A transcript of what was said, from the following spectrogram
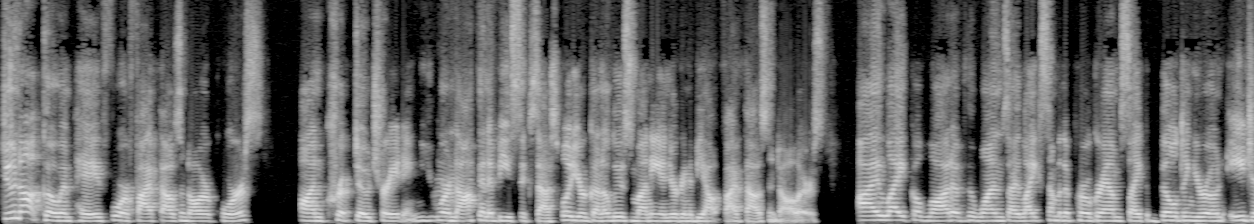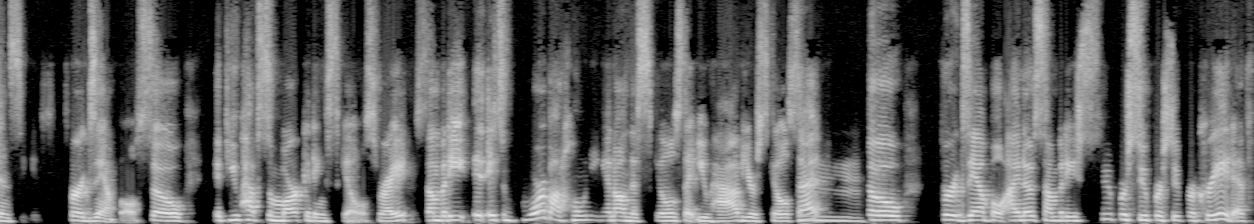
do not go and pay for a $5,000 course on crypto trading. You are mm-hmm. not going to be successful. You're going to lose money and you're going to be out $5,000. I like a lot of the ones, I like some of the programs like building your own agencies, for example. So if you have some marketing skills, right? Somebody, it, it's more about honing in on the skills that you have, your skill set. Mm. So, for example, I know somebody super, super, super creative,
